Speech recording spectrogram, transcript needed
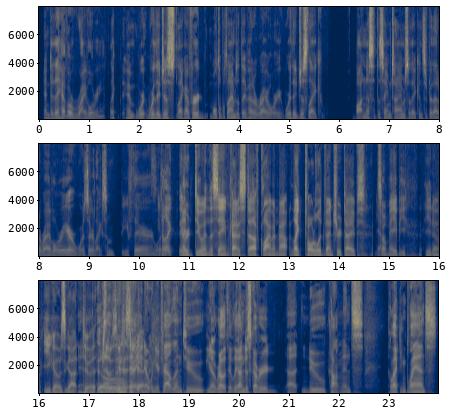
And do they have a rivalry? Like him? Were, were they just like I've heard multiple times that they've had a rivalry? Were they just like botanists at the same time, so they consider that a rivalry, or was there like some beef there? What- like they I- were doing the same kind of stuff, climbing mountain, like total adventure types. Yeah. So maybe, you know, egos got into it. I was going to say, you know, when you're traveling to you know relatively undiscovered uh, new continents, collecting plants,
